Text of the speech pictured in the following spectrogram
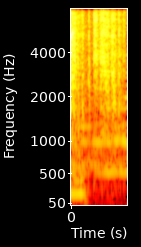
Bye.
